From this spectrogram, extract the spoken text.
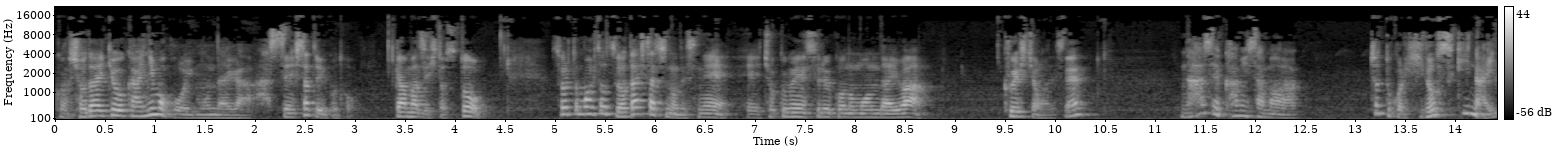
この初代教会にもこういう問題が発生したということがまず一つとそれともう一つ私たちのですね直面するこの問題はクエスチョンはですねなぜ神様はちょっとこれひどすぎない？っ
